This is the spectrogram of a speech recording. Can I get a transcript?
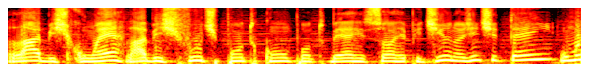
labis com E, labisfute.com.br, só repetindo, a gente tem uma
